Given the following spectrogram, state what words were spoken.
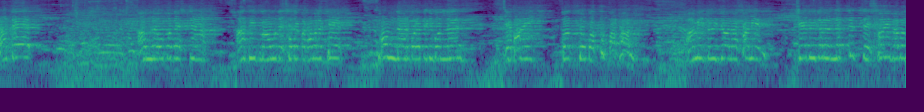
রাতে আমরা উপদেষ্টা আসিফ মাহমুদের সাথে কথা বলেছে। ফোন দেওয়ার পরে তিনি বললেন যে ভাই তথ্যপত্র পাঠান। আমি দুইজন আসামির, যে দুইজনের নেতৃত্বে শহীদ এবং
